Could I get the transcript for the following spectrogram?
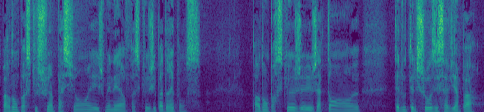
pardon parce que je suis impatient et je m'énerve parce que je n'ai pas de réponse, pardon parce que j'attends euh, telle ou telle chose et ça ne vient pas.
